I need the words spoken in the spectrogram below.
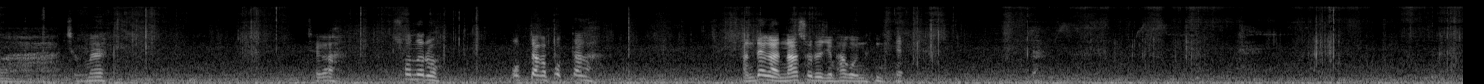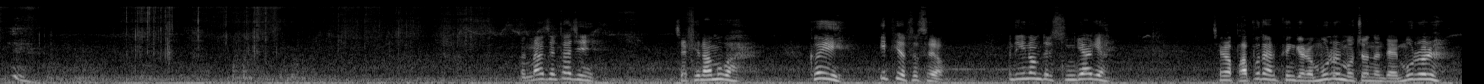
와 정말 제가 손으로 뽑다가 뽑다가 안대가 나소를 지금 하고 있는데 얼마 전까지 제 피나무가 거의 잎이 없었어요. 근데 이놈들이 신기하게 제가 바쁘다는 핑계로 물을 못 줬는데 물을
